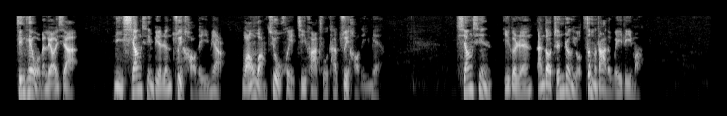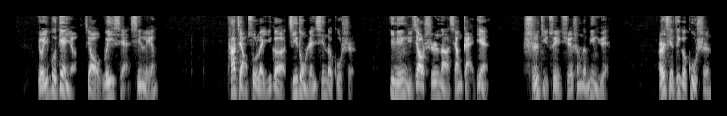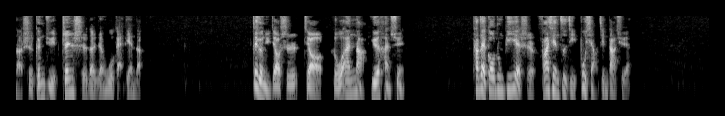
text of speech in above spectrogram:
今天我们聊一下，你相信别人最好的一面，往往就会激发出他最好的一面。相信一个人，难道真正有这么大的威力吗？有一部电影叫《危险心灵》，它讲述了一个激动人心的故事。一名女教师呢，想改变十几岁学生的命运。而且这个故事呢是根据真实的人物改编的。这个女教师叫罗安娜·约翰逊。她在高中毕业时发现自己不想进大学，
